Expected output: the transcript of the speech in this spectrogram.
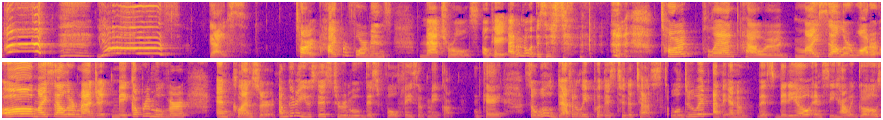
ah, yes! Guys, Tarte High Performance Naturals. Okay, I don't know what this is. Tarte Plant Powered Micellar Water. Oh, Micellar Magic Makeup Remover and Cleanser. I'm gonna use this to remove this full face of makeup okay so we'll definitely put this to the test we'll do it at the end of this video and see how it goes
